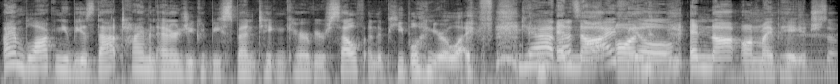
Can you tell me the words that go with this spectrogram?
I am blocking you because that time and energy could be spent taking care of yourself and the people in your life. Yeah, and, that's and not how I on feel. and not on my page. So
